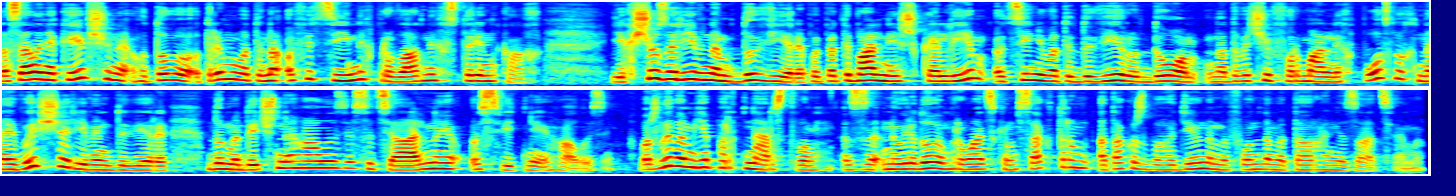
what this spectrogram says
населення Київщини готове отримувати на офіційних провладних сторінках. Якщо за рівнем довіри по п'ятибальній шкалі оцінювати довіру до надавачів формальних послуг, найвищий рівень довіри до медичної галузі, соціальної, освітньої галузі. Важливим є партнерство з неурядовим громадським сектором, а також з благодійними фондами та організаціями.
